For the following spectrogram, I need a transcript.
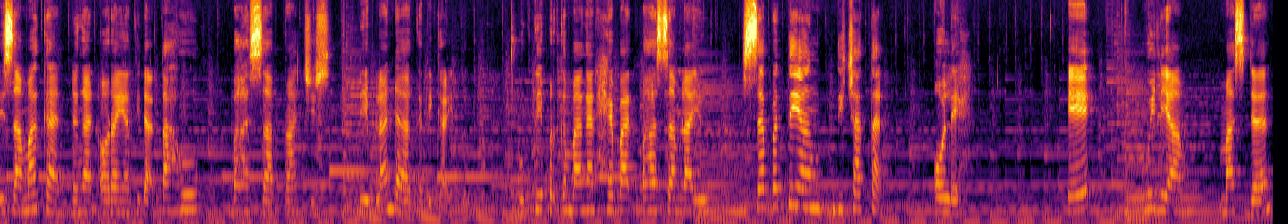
disamakan dengan orang yang tidak tahu bahasa Perancis di Belanda ketika itu bukti perkembangan hebat bahasa Melayu seperti yang dicatat oleh A. William Masden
